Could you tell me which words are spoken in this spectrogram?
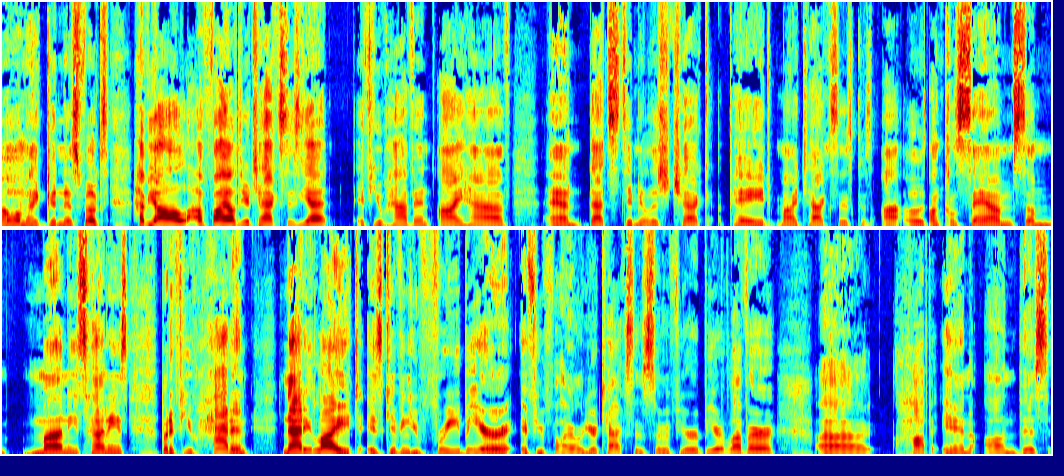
Oh my goodness, folks! Have y'all uh, filed your taxes yet? If you haven't, I have and that stimulus check paid my taxes because I owed Uncle Sam some monies, honeys. But if you hadn't, Natty Light is giving you free beer if you file your taxes. So if you're a beer lover, uh, hop in on this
